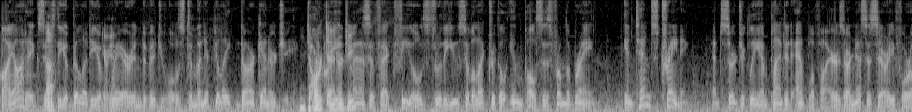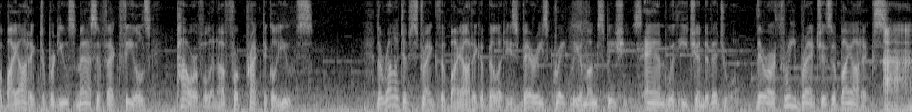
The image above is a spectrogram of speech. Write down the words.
Biotics is Oh. the ability of Here we go. rare individuals to manipulate dark energy. Dark energy? Mass effect fields through the use of electrical impulses from the brain. Intense training and surgically implanted amplifiers are necessary for a biotic to produce mass effect fields powerful enough for practical use. The relative strength of biotic abilities varies greatly among species and with each individual. There are three branches of biotics. Uh huh.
